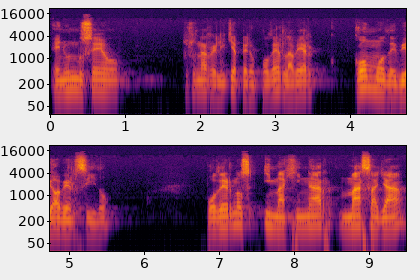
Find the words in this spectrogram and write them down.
en un museo pues una reliquia, pero poderla ver cómo debió haber sido, podernos imaginar más allá,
